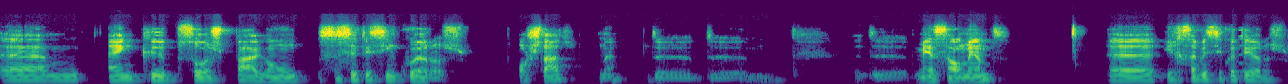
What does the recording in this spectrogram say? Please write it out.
um, ehm, em que pessoas pagam 65 euros ao Estado, né, de, de, de mensalmente, uh, e recebem 50 euros.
